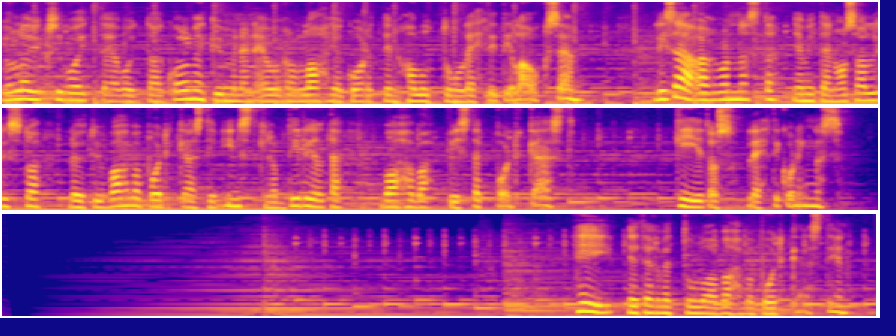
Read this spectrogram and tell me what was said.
jolla yksi voittaja voittaa 30 euron lahjakortin haluttuun lehtitilaukseen. Lisää arvonnasta ja miten osallistua löytyy Vahva Podcastin Instagram-tililtä vahva.podcast. Kiitos, Lehtikuningas! Hei ja tervetuloa Vahva Podcastiin.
